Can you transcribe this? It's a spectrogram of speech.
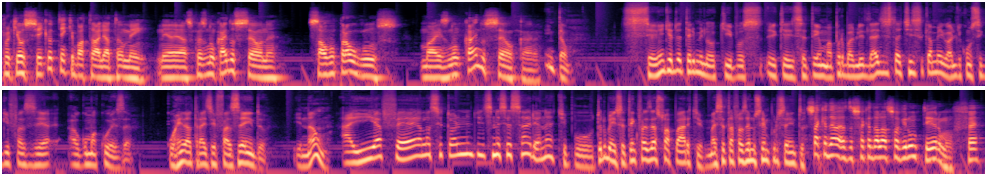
porque eu sei que eu tenho que batalhar também. né? As coisas não caem do céu, né? Salvo pra alguns. Mas não cai do céu, cara. Então, se a gente determinou que você, que você tem uma probabilidade estatística melhor de conseguir fazer alguma coisa, correndo atrás e fazendo, e não, aí a fé ela se torna desnecessária, né? Tipo, tudo bem, você tem que fazer a sua parte, mas você tá fazendo 100%. Só que, da, só que dela só vira um termo, fé.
